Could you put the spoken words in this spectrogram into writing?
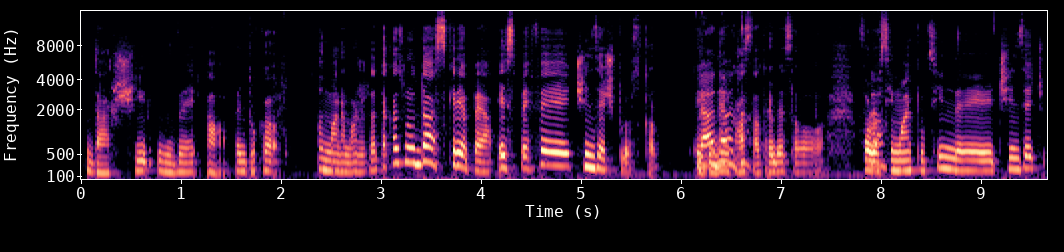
dar și UVA, pentru că în marea majoritatea cazurilor, da, scrie pe ea SPF 50+, plus, că da, evident da, că da. asta trebuie să folosim da. mai puțin de 50,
